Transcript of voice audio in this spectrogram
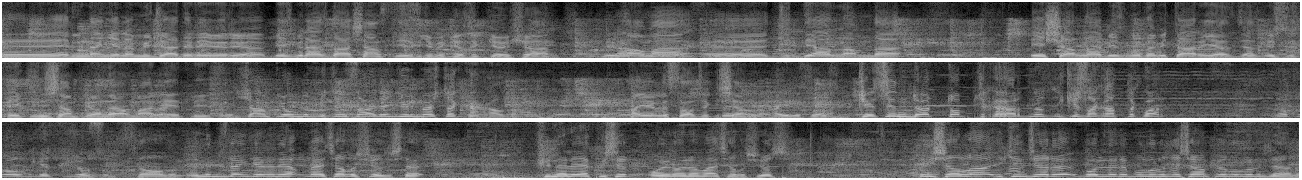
Ee, elinden gelen mücadeleyi veriyor. Biz biraz daha şanslıyız gibi gözüküyor şu an. Biraz Ama e, ciddi anlamda inşallah biz burada bir tarih yazacağız. Üst üste ikinci şampiyonluğu niyetliyiz. Evet, Şampiyonluk için sadece 25 dakika kaldı. Hayırlısı olacak inşallah. Peki, hayırlısı olsun. Kesin 4 top çıkardınız, 2 sakatlık var. Nasıl oldu geçmiş olsun. Sağ olun. Elimizden geleni yapmaya çalışıyoruz işte. Finale yakışır oyun oynamaya çalışıyoruz. İnşallah ikinci yarı golleri buluruz da şampiyon oluruz yani.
